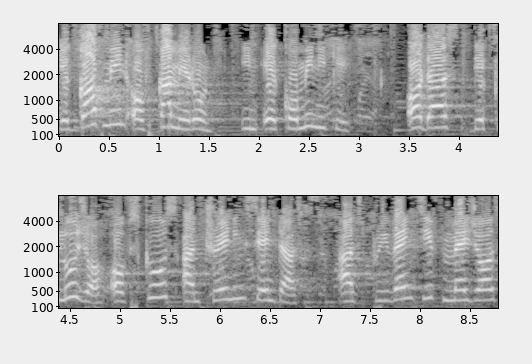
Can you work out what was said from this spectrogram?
The government of Cameroon in a communique orders the closure of schools and training centers as preventive measures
